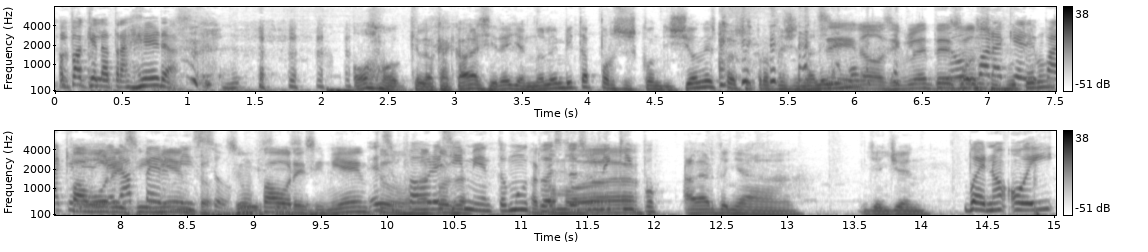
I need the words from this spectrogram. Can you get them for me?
Para que la trajera. Ojo, que lo que acaba de decir ella, no lo invita por sus condiciones, por su profesionalismo. Sí, no, simplemente eso No, es para un que, futuro para que le diera permiso. Es Sí, un sí, favorecimiento. Es un favorecimiento mutuo. Esto es un equipo. A ver, doña Yen Yen. Bueno, hoy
